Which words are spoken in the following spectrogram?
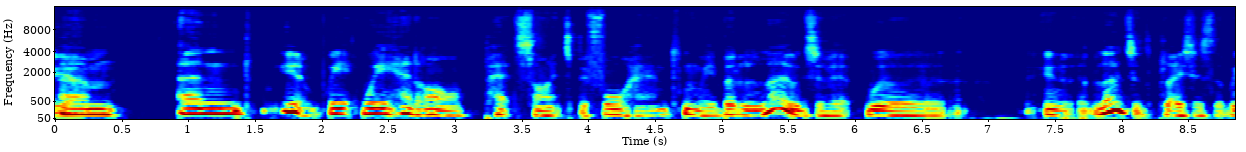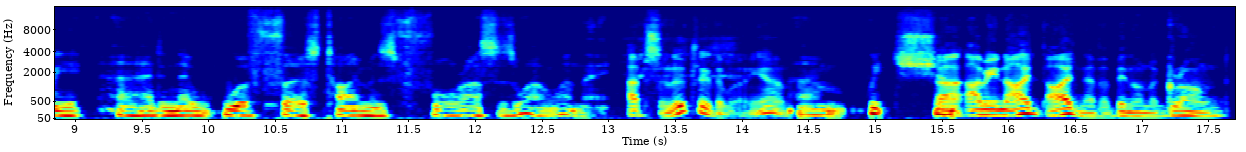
Yeah. Um, and you know, we we had our pet sites beforehand, didn't we? But loads of it were, you know, loads of the places that we uh, had in there were first timers for us as well, weren't they? Absolutely, they were. Yeah. Um, which Uh, uh, I mean, I'd I'd never been on a grand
